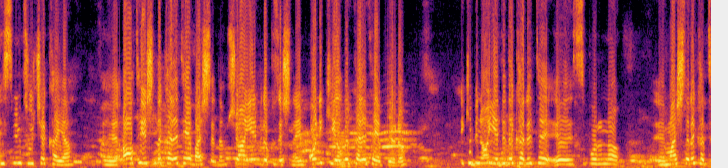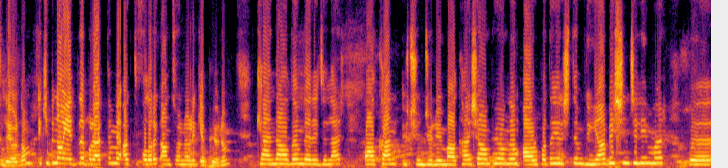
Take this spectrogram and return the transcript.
İsmim Tuğçe Kaya. 6 yaşında karateye başladım. Şu an 29 yaşındayım. 12 yıldır karate yapıyorum. 2017'de karate e, sporunu e, maçlara katılıyordum. 2017'de bıraktım ve aktif olarak antrenörlük yapıyorum. Kendi aldığım dereceler Balkan üçüncülüğüm, Balkan şampiyonluğum, Avrupa'da yarıştım, dünya beşinciliğim var. E,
